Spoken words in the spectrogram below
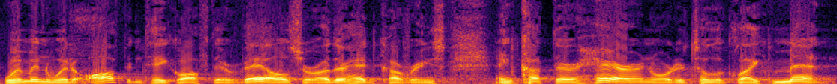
Women would often take off their veils or other head coverings and cut their hair in order to look like men.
